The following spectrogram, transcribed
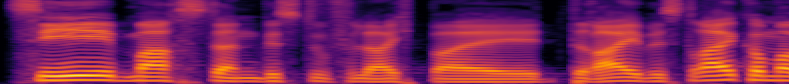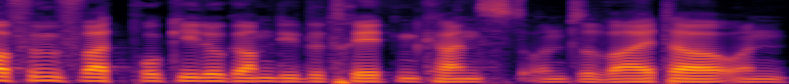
C machst, dann bist du vielleicht bei 3 bis 3,5 Watt pro Kilogramm, die du treten kannst und so weiter. Und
